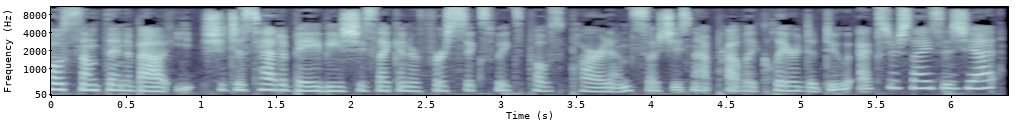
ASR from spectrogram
post something about she just had a baby. She's like in her first six weeks postpartum, so she's not probably cleared to do exercises yet.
